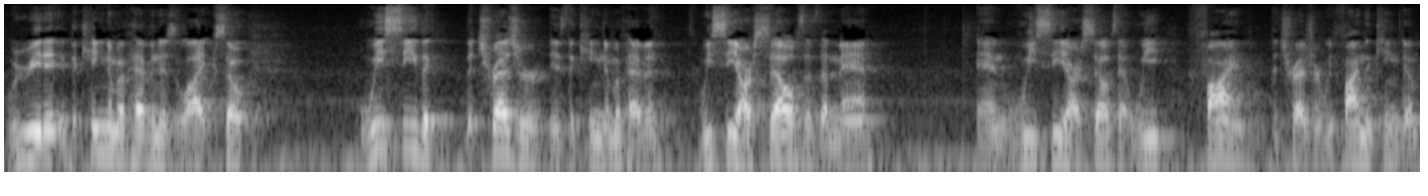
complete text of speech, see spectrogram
We read it, the kingdom of heaven is like. So we see the, the treasure is the kingdom of heaven. We see ourselves as the man. And we see ourselves that we find the treasure, we find the kingdom,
